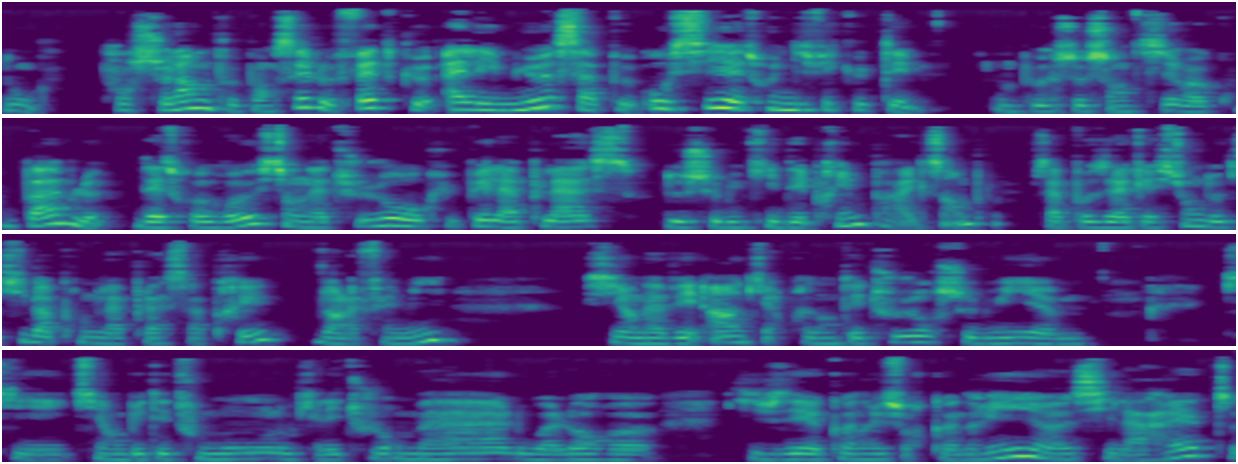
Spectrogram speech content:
Donc pour cela, on peut penser le fait que aller mieux, ça peut aussi être une difficulté. On peut se sentir coupable d'être heureux si on a toujours occupé la place de celui qui déprime, par exemple. Ça pose la question de qui va prendre la place après, dans la famille. S'il y en avait un qui représentait toujours celui euh, qui, embêtait tout le monde, ou qui allait toujours mal, ou alors euh, qui faisait connerie sur connerie, euh, s'il arrête,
